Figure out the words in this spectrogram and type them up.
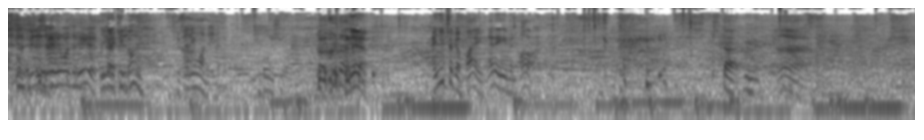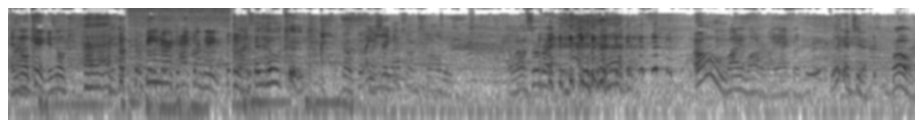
Finish that. He wants to eat it. You gotta keep going. He said he wanted to eat it. Yeah. And you took a bite. That ain't even all. Stop. It's gonna kick. It's gonna kick. Beaner activate. It's gonna kick. Bro, quit Why you shaking? laugh so I can swallow this. So we're on Sir Brett. Oh, Brought in water, like actually. look at you. Bro,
